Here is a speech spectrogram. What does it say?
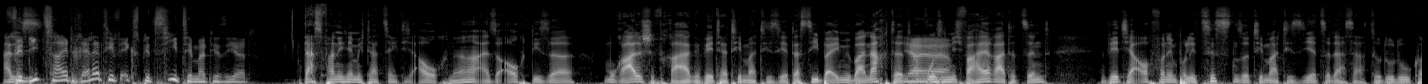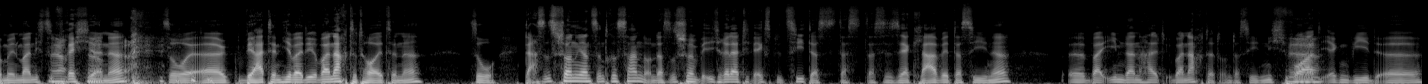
für alles, die Zeit relativ explizit thematisiert. das fand ich nämlich tatsächlich auch, ne? Also auch diese moralische Frage wird ja thematisiert, dass sie bei ihm übernachtet, Ja, obwohl ja, sie ja. nicht verheiratet sind, wird ja auch von den Polizisten so thematisiert, so dass sagst du, du, du, komm mir mal nicht zu Ja, frech hier, ja. ne? So, äh, wer hat denn hier bei dir übernachtet heute, ne? So, das ist schon ganz interessant und das ist schon wirklich relativ explizit, dass, dass, dass es sehr klar wird, dass sie, ne, äh, bei ihm dann halt übernachtet und dass sie nicht Ja. vorhat, irgendwie, äh,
